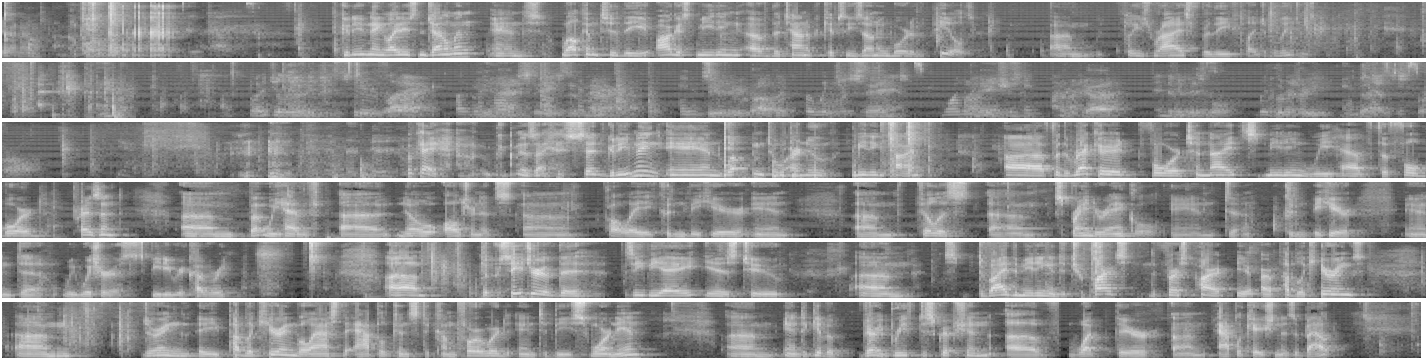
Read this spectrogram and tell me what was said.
Yeah, no. Good evening, ladies and gentlemen, and welcome to the August meeting of the Town of Poughkeepsie Zoning Board of Appeals. Um, Please rise for the Pledge of Allegiance. pledge allegiance to the flag of the United States of America and to the republic for which it stands, one nation, under God, indivisible, with liberty and justice for all. Okay, as I said, good evening and welcome to our new meeting time. Uh, For the record, for tonight's meeting, we have the full board present, um, but we have uh, no alternates. Uh, Paul A. couldn't be here, and um, Phyllis um, sprained her ankle and uh, couldn't be here, and uh, we wish her a speedy recovery. The procedure of the ZBA is to um, divide the meeting into two parts. The first part are public hearings. Um, During a public hearing, we'll ask the applicants to come forward and to be sworn in, um, and to give a very brief description of what their um, application is about.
